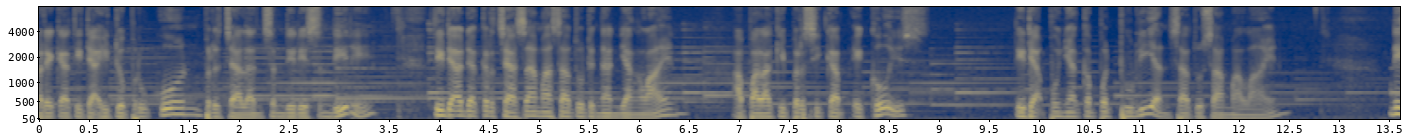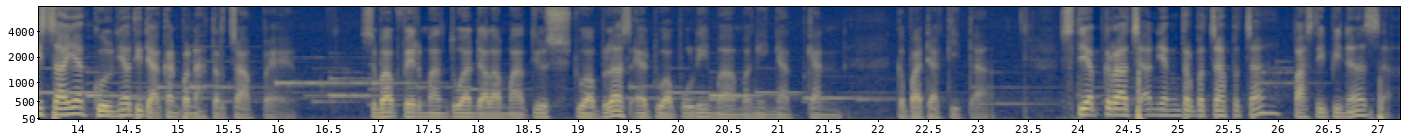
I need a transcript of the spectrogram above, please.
mereka tidak hidup rukun, berjalan sendiri-sendiri, tidak ada kerjasama satu dengan yang lain, apalagi bersikap egois, tidak punya kepedulian satu sama lain, niscaya goalnya tidak akan pernah tercapai. Sebab firman Tuhan dalam Matius 12 ayat 25 mengingatkan kepada kita. Setiap kerajaan yang terpecah-pecah pasti binasa.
